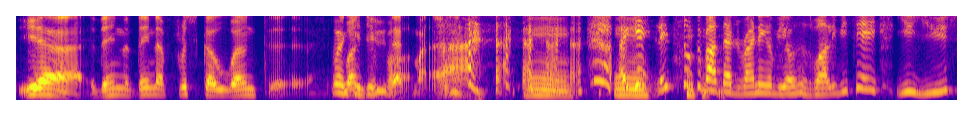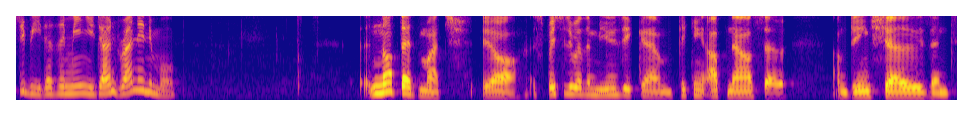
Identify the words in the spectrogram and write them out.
Yeah, then then the Frisco won't uh, won't, won't do far. that much. mm, mm. Okay, let's talk about that running of yours as well. If you say you used to be, does it mean you don't run anymore? Not that much, yeah. Especially with the music um, picking up now, so I'm doing shows and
